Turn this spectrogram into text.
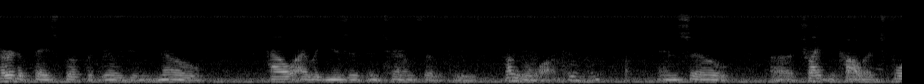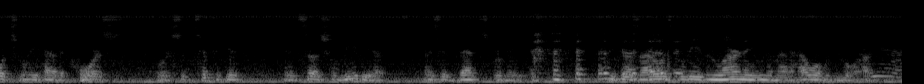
heard of Facebook, but really didn't know how I would use it in terms of the hunger walk. Mm-hmm. And so uh, Triton College fortunately had a course or certificate in social media. I said, that's for me. because I always believe in learning no matter how old you are. Yeah.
